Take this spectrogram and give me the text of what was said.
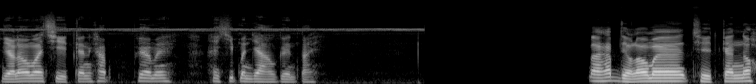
เดี๋ยวเรามาฉีดกันครับ เพื่อไม่ ให้คลิปมันยาวเกินไป มาครับเดี๋ยวเรามาฉีดกันเนาะ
